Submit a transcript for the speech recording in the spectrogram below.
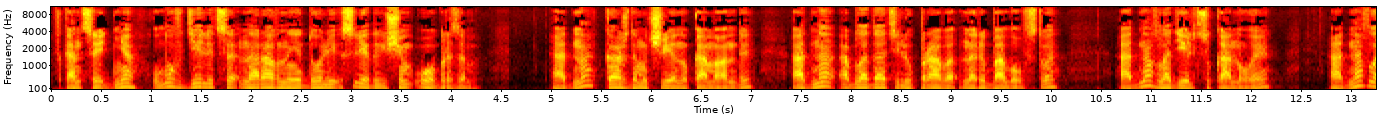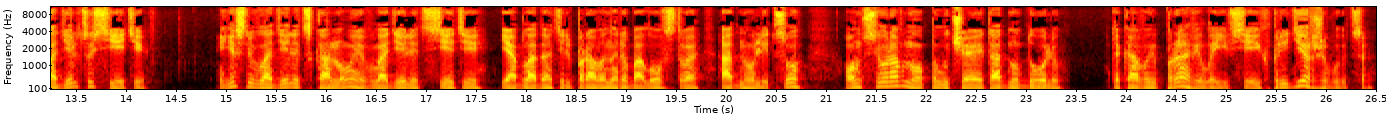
В конце дня улов делится на равные доли следующим образом. Одна каждому члену команды, одна обладателю права на рыболовство, одна владельцу каноэ, одна владельцу сети. Если владелец каноэ, владелец сети и обладатель права на рыболовство одно лицо, он все равно получает одну долю. Таковы правила, и все их придерживаются.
